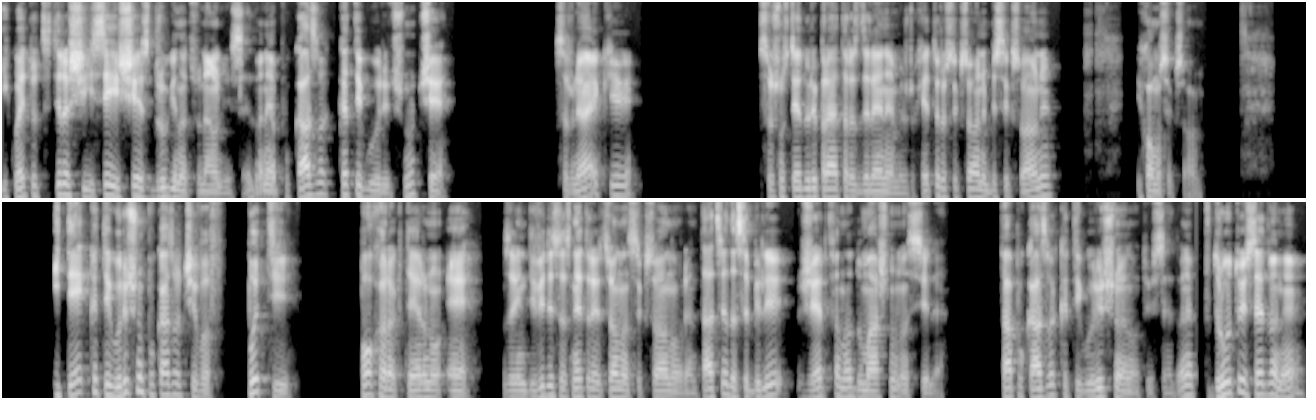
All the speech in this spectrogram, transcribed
и което цитира 66 други национални изследвания, показва категорично, че сравнявайки Всъщност те дори правят разделение между хетеросексуални, бисексуални и хомосексуални. И те категорично показват, че в пъти по-характерно е за индивиди с нетрадиционна сексуална ориентация да са били жертва на домашно насилие. Това показва категорично едното изследване. Другото изследване,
